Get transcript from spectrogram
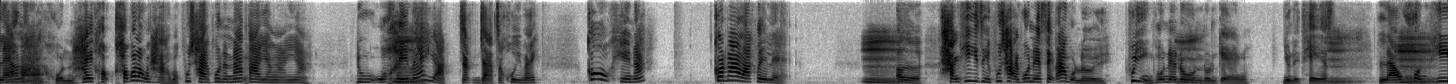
แล้วอ่าฮะหลายคนให้เขาเขาก็ลองถามว่าผู้ชายพวกนั้นหน้าตายังไงอะ ดูโอเคไหมอืมอยากจะอยากจะคุยไหมก็โอเคนะ ก็น่ารักเลยแหละอืมเออทางที่จริงๆผู้ชายพวกเนี้ยเซตอัพหมดเลย ผู้หญิงพวกเนี้ยโดนอืมโดนแกล้งอยู่ในเทสอืมแล้วคนอืมที่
